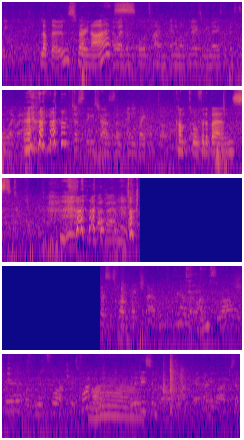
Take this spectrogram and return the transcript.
week. Love those. Very nice. I wear them all the time. Anyone that knows me knows that this is all I wear. just these trousers and any break up top. Comfortable for the burns. the. This is from H&M. I think I got it like mm-hmm. last year or the year before actually. It's quite wow. old. But they do similar ones around here and they're only like £7.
